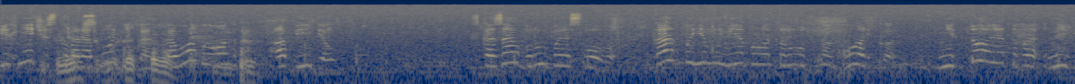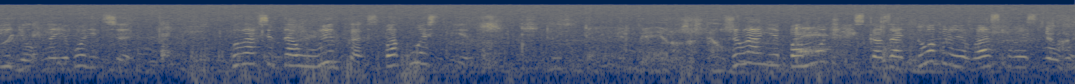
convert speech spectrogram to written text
технического Нет, работника, кого бы он обидел, сказал грубое слово. Как бы ему не было трудно, горько, никто этого не видел на его лице. Была всегда улыбка, спокойствие, желание помочь, сказать доброе, ласковое слово.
